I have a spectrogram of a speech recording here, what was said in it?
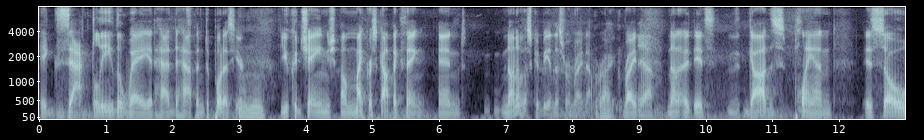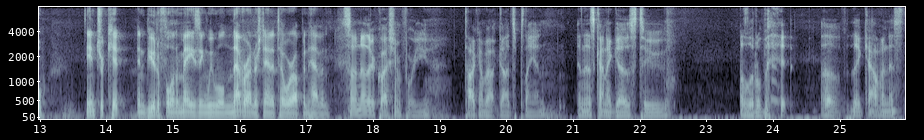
exactly the way it had to happen to put us here. Mm-hmm. You could change a microscopic thing, and none of us could be in this room right now. Right. Right. Yeah. None. It's God's plan is so intricate and beautiful and amazing. We will never understand it till we're up in heaven. So another question for you, talking about God's plan, and this kind of goes to a little bit of the Calvinist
